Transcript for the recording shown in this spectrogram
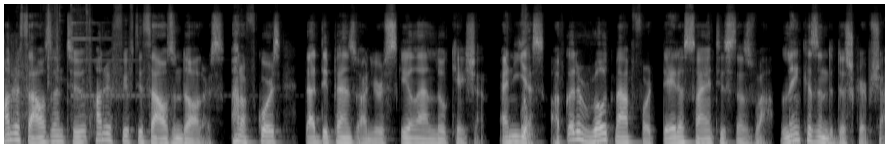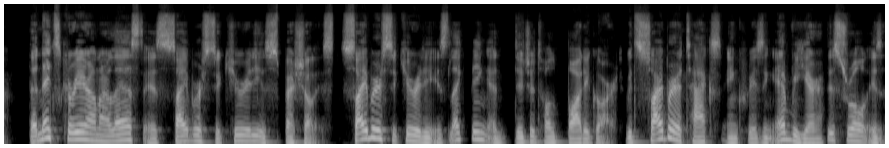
$100,000 to $150,000. And of course, that depends on your skill and location. And yes, I've got a roadmap for data scientists as well. Link is in the description. The next career on our list is cybersecurity specialist. Cybersecurity is like being a digital bodyguard. With cyber attacks increasing every year, this role is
